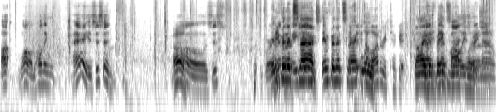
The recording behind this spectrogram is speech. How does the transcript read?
Oh, whoa, I'm holding. Hey, is this a. Oh. Whoa, is this. We're Infinite snacks. Infinite It's, snack it's a lottery ticket. Guys, Guys, infinite make mollies loot. right now.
